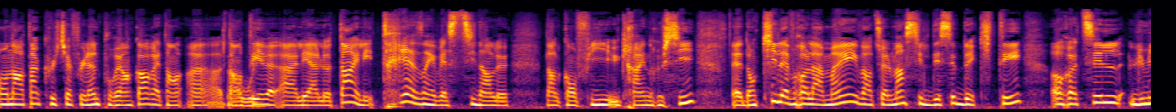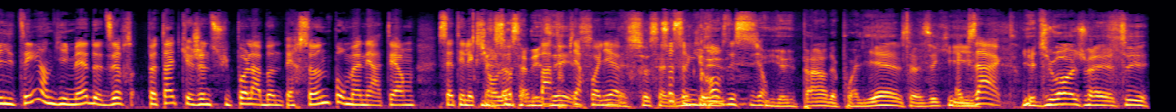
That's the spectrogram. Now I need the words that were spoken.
on entend que Chrystia Freeland pourrait encore être en- euh, tenter oui. à aller à l'OTAN. Elle est très investie dans le dans le conflit Ukraine-Russie. Euh, donc, qui lèvera la main éventuellement s'il décide de quitter? Aura-t-il l'humilité entre guillemets de dire peut-être que je ne suis pas la bonne personne pour mener à terme cette élection-là pour battre dire- Pierre Poilievre? ça, ça veut Ça, c'est une grosse eu- décision. Il a eu peur de Poilievre. Ça veut dire qu'il Exact. il a dit, ah, je vais, tu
